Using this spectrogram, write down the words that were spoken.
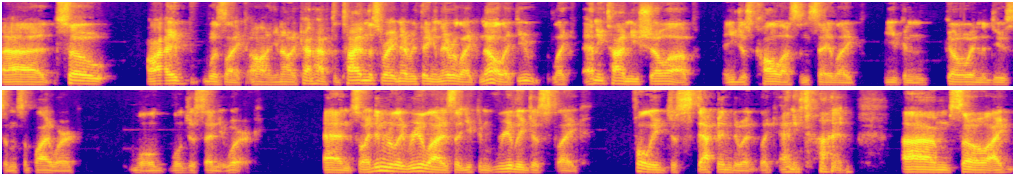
Uh, so I was like, oh, you know, I kind of have to time this right and everything. And they were like, no, like you, like anytime you show up and you just call us and say like you can go in to do some supply work, we'll we'll just send you work. And so I didn't really realize that you can really just like fully just step into it like anytime. Um, so I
